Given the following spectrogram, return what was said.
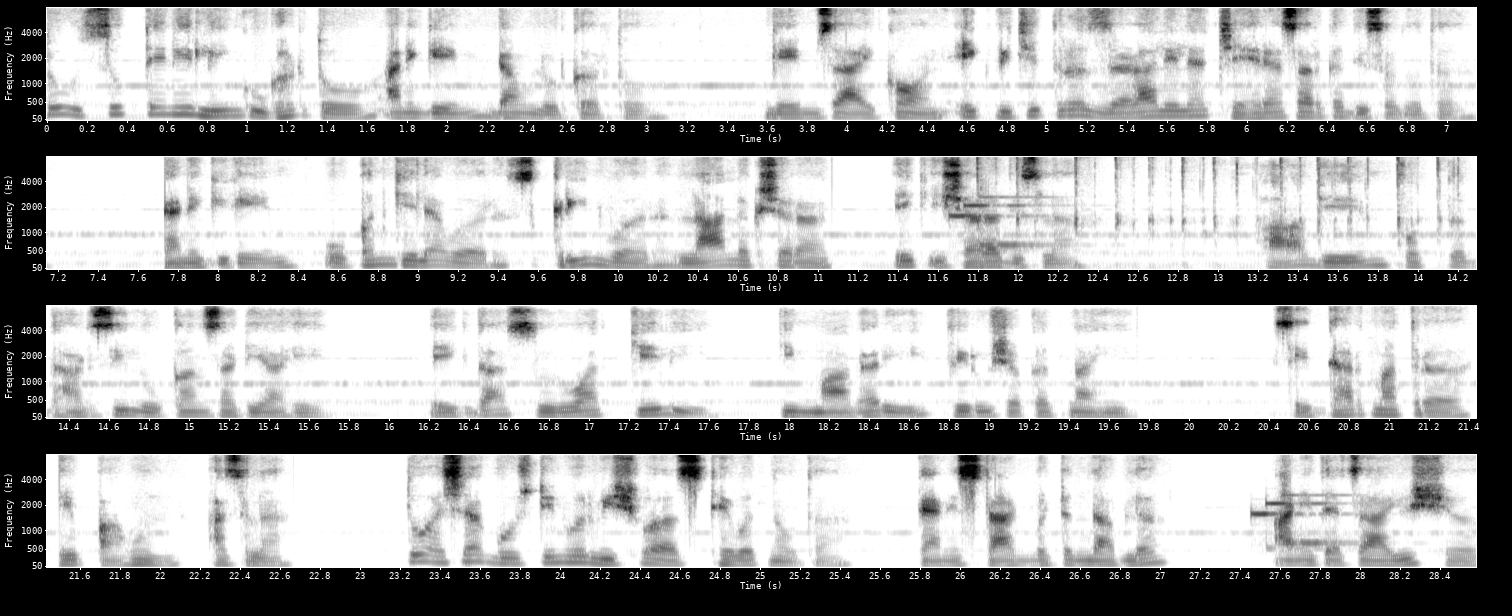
तो उत्सुकतेने लिंक उघडतो आणि गेम डाउनलोड करतो. गेमचं आयकॉन एक विचित्र जळालेल्या चेहऱ्यासारखं दिसत होतं. त्याने गेम ओपन केल्यावर स्क्रीनवर लाल अक्षरात एक इशारा दिसला. हा गेम फक्त धाडसी लोकांसाठी आहे. एकदा सुरुवात केली की माघारी फिरू शकत नाही. सिद्धार्थ मात्र हे पाहून हसला. तो अशा गोष्टींवर विश्वास ठेवत नव्हता. त्याने स्टार्ट बटन दाबलं आणि त्याचं आयुष्य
